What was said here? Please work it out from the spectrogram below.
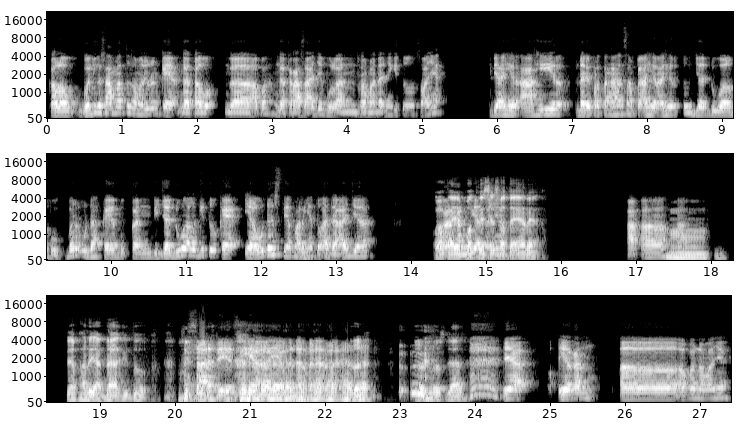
kalau gue juga sama tuh sama Ridwan kayak nggak tahu nggak apa nggak kerasa aja bulan Ramadannya gitu soalnya di akhir-akhir dari pertengahan sampai akhir-akhir tuh jadwal bukber udah kayak bukan di jadwal gitu kayak ya udah setiap harinya tuh ada aja Oh, Bahkan kayak kan podcast biasanya- SOTR ya? ah ah, ah. Setiap hari ada gitu. sadis iya iya benar benar benar. terus, terus, terus dan ya ya kan eh apa namanya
